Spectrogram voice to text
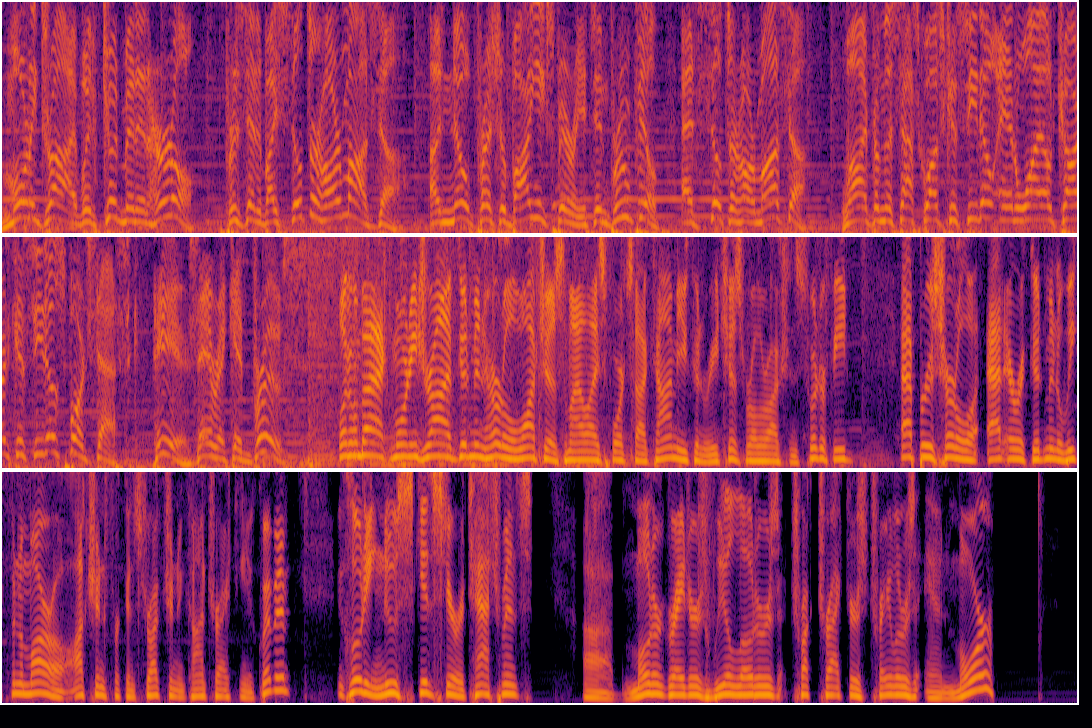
Morning Drive with Goodman and Hurdle, presented by Sill-TerHar Mazda. A no pressure buying experience in Broomfield at Sill-TerHar Mazda. Live from the Sasquatch Casino and Wild Card Casino Sports Desk. Here's Eric and Bruce. Welcome back. Morning Drive. Goodman Hurdle. Watch us, MileHighSports.com. You can reach us, Roller Auctions Twitter feed, at Bruce Hurdle, at Eric Goodman. A week from tomorrow, auction for construction and contracting equipment, including new skid steer attachments, uh, motor graders, wheel loaders, truck tractors, trailers, and more.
